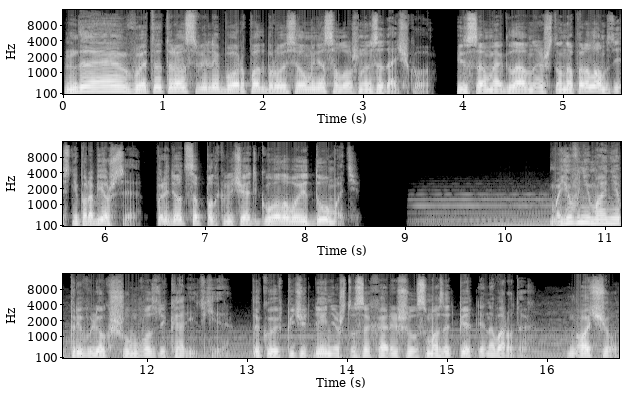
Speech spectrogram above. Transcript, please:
Да, в этот раз Велибор подбросил мне сложную задачку. И самое главное, что на пролом здесь не пробьешься. Придется подключать голову и думать. Мое внимание привлек шум возле калитки. Такое впечатление, что Захар решил смазать петли на воротах. Ночью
